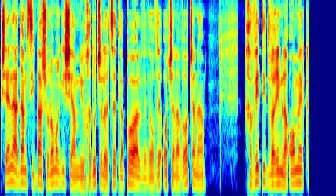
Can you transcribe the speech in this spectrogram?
כשאין לאדם סיבה שהוא לא מרגיש שהמיוחדות שלו יוצאת לפועל ועובר עוד שנה ועוד שנה. חוויתי דברים לעומק,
